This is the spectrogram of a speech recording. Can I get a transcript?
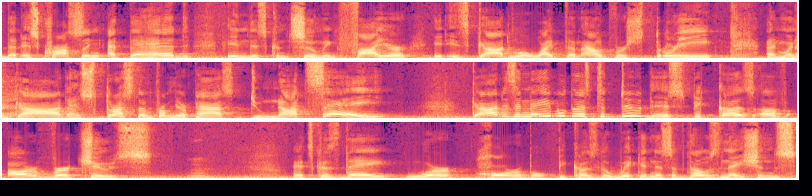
that is crossing at the head in this consuming fire. It is God who will wipe them out. Verse 3 And when God has thrust them from your past, do not say, God has enabled us to do this because of our virtues. Mm. It's because they were horrible, because the wickedness of those nations,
